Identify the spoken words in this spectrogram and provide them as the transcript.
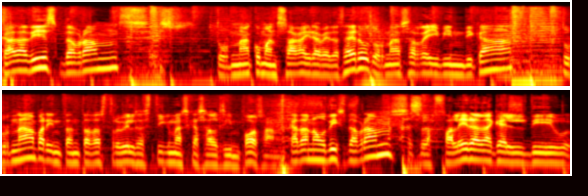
Cada disc de Brahms és tornar a començar gairebé de zero, tornar-se a reivindicar, tornar per intentar destruir els estigmes que se'ls imposen. Cada nou disc de Brahms és la falera d'aquell diu-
